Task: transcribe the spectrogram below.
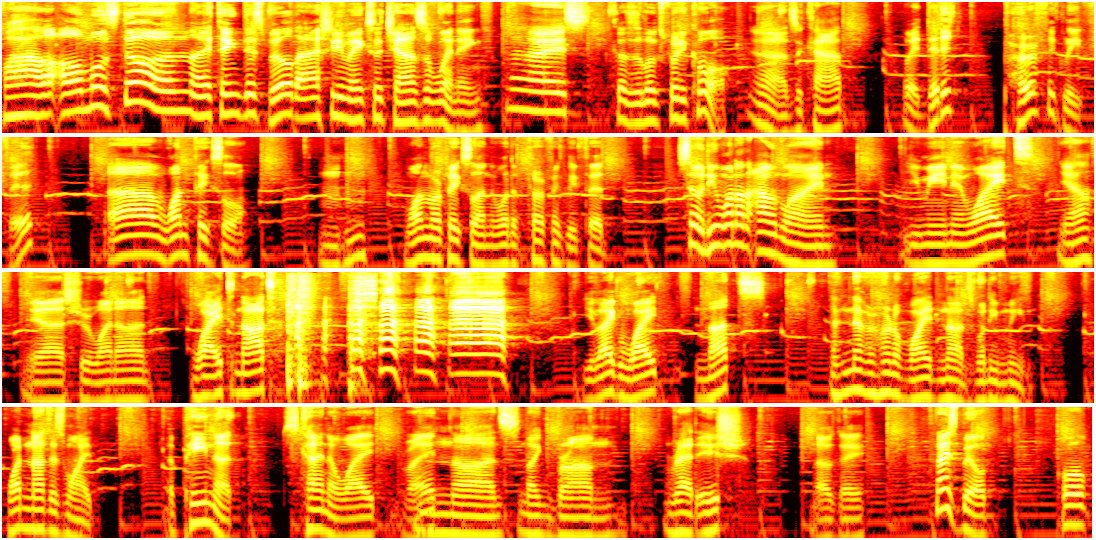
Wow, almost done. I think this build actually makes a chance of winning Nice. because it looks pretty cool. Yeah, it's a cat. Wait, did it perfectly fit? Uh, one pixel. Mm-hmm. One more pixel and it would have perfectly fit. So, do you want an outline? You mean in white? Yeah. Yeah, sure, why not? White nut? You like white nuts? I've never heard of white nuts. What do you mean? What nut is white? A peanut. It's kind of white, right? No, it's like brown, reddish. Okay. Nice build. Well,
